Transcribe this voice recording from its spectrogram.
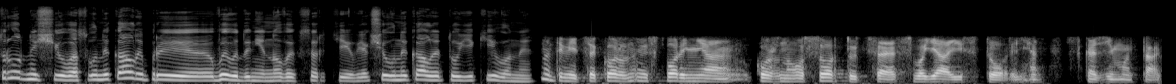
труднощі у вас виникали при виведенні нових сортів? Якщо виникали, то які вони? Ну, дивіться, кожне створення кожного сорту це своя історія. Скажімо так,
